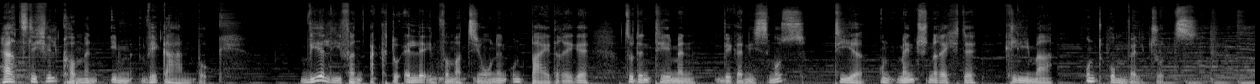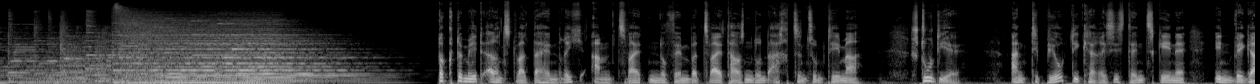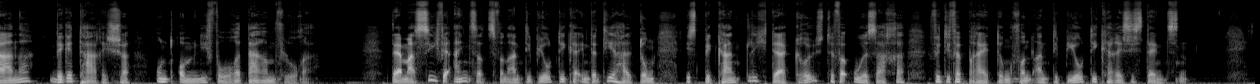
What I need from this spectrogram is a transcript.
Herzlich willkommen im Veganbook. Wir liefern aktuelle Informationen und Beiträge zu den Themen Veganismus, Tier- und Menschenrechte, Klima- und Umweltschutz. Dr. Med Ernst Walter Henrich am 2. November 2018 zum Thema Studie Antibiotikaresistenzgene in veganer, vegetarischer und omnivorer Darmflora. Der massive Einsatz von Antibiotika in der Tierhaltung ist bekanntlich der größte Verursacher für die Verbreitung von Antibiotikaresistenzen.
